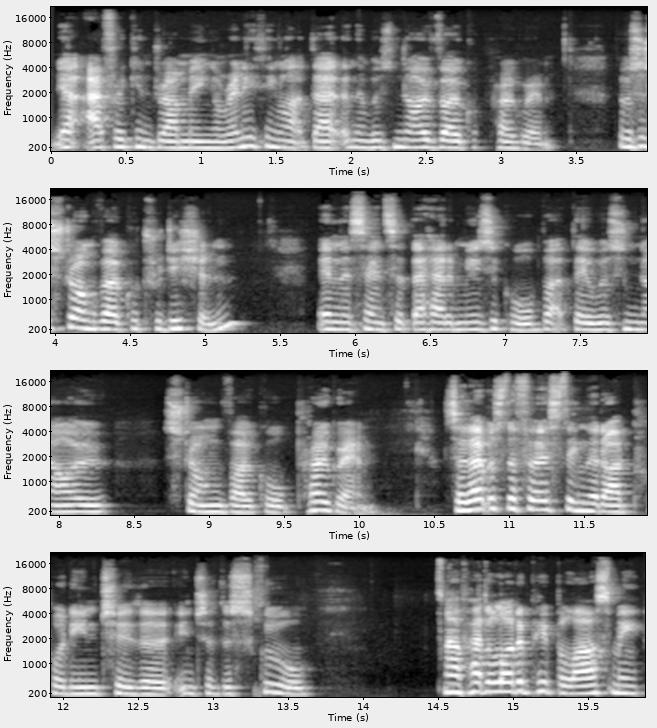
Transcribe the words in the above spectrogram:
yeah, African drumming or anything like that, and there was no vocal program. There was a strong vocal tradition in the sense that they had a musical, but there was no strong vocal program. So that was the first thing that I put into the into the school. I've had a lot of people ask me,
